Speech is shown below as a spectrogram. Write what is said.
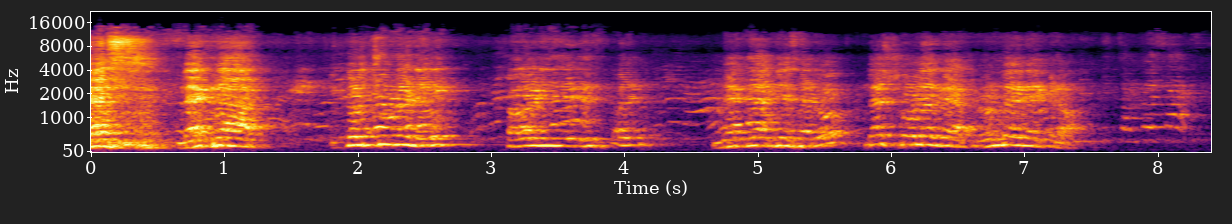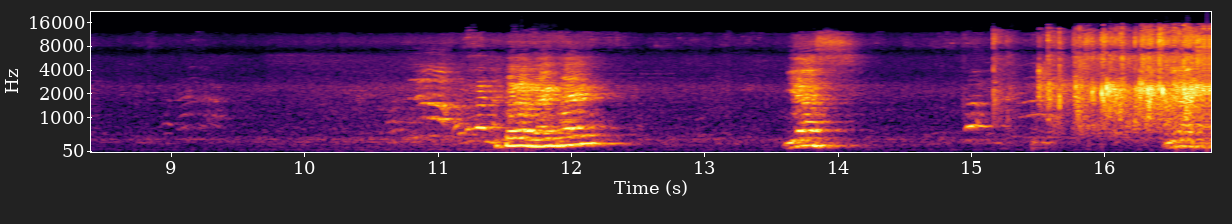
ఎస్ లెగ్ ఇక్కడ చూడండి ఫాలోయింగ్ డిఫికల్ట్ చేశారు. ప్లస్ షోల్డర్ బ్యాక్ రెండు అయినా ఇక్కడ. ఇక్కడ రైట్ హ్యాండ్ ఎస్ ఎస్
